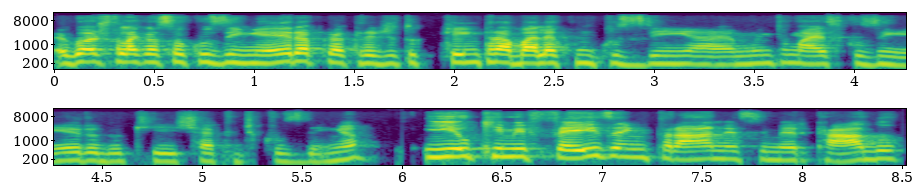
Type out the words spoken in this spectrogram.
eu gosto de falar que eu sou cozinheira, porque eu acredito que quem trabalha com cozinha é muito mais cozinheiro do que chefe de cozinha. E o que me fez entrar nesse mercado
